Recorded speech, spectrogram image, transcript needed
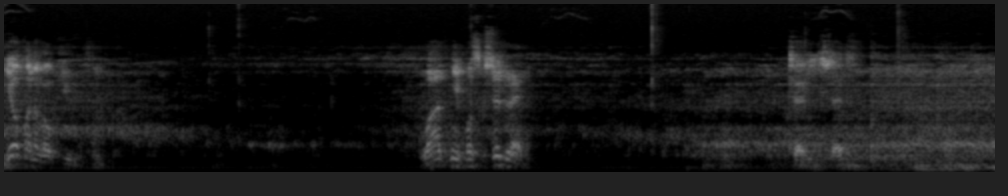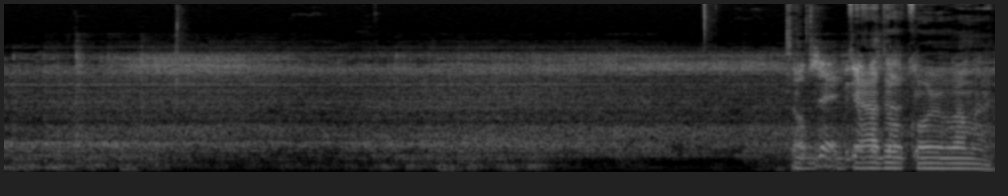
nie opanował piłki. Ładnie po skrzydle. Czerniszew. Dobrze, wygrał Dziadu, kurwa mać.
